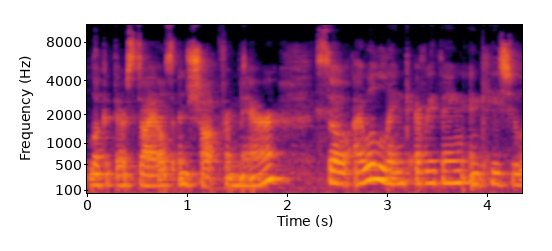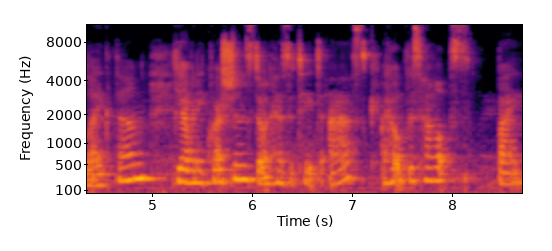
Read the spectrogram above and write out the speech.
look at their styles and shop from there. So I will link everything in case you like them. If you have any questions, don't hesitate to ask. I hope this helps. Bye.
